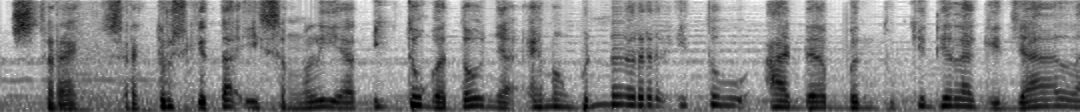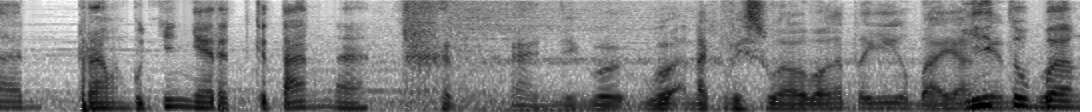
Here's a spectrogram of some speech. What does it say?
Shrek, Shrek, terus kita iseng ngeliat itu gak taunya emang bener itu ada bentuknya dia lagi jalan, rambutnya nyeret ke tanah. Anjing gue gue anak visual banget lagi ngebayangin. Gitu gua. bang.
